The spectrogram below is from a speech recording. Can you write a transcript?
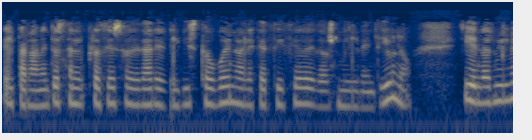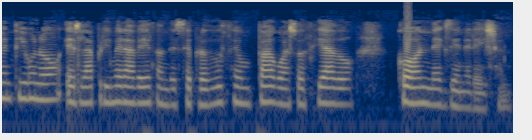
el Parlamento está en el proceso de dar el visto bueno al ejercicio de 2021. Y en 2021 es la primera vez donde se produce un pago asociado con Next Generation.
